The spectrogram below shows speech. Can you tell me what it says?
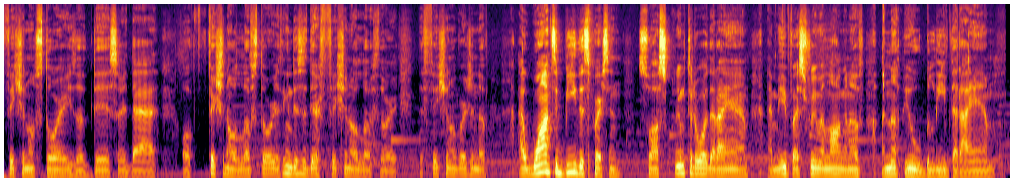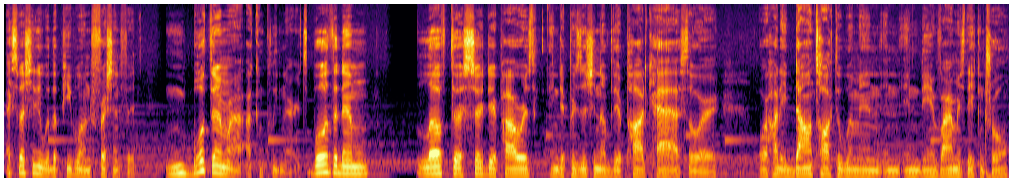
fictional stories of this or that or fictional love story. I think this is their fictional love story. The fictional version of I want to be this person, so I'll scream to the world that I am, and maybe if I scream it long enough, enough people will believe that I am. Especially with the people in Fresh and Fit. Both of them are, are complete nerds. Both of them love to assert their powers in the position of their podcast or or how they down talk to women in, in the environments they control.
